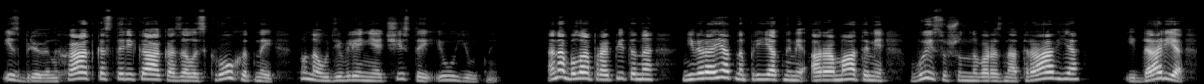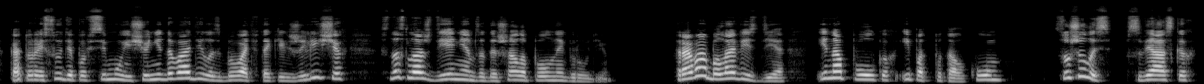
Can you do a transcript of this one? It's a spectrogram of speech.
из бревен хатка старика оказалась крохотной, но на удивление чистой и уютной. Она была пропитана невероятно приятными ароматами высушенного разнотравья, и Дарья, которой, судя по всему, еще не доводилось бывать в таких жилищах, с наслаждением задышала полной грудью. Трава была везде, и на полках, и под потолком, сушилась в связках,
